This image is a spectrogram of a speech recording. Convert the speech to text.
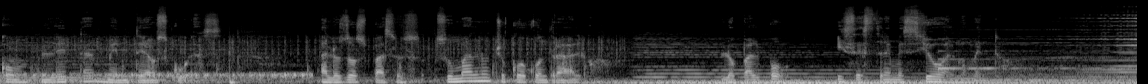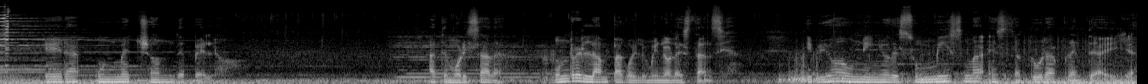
completamente a oscuras. A los dos pasos, su mano chocó contra algo. Lo palpó y se estremeció al momento. Era un mechón de pelo. Atemorizada, un relámpago iluminó la estancia y vio a un niño de su misma estatura frente a ella.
